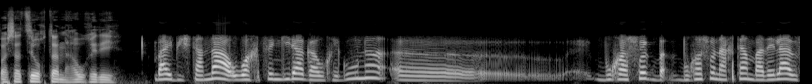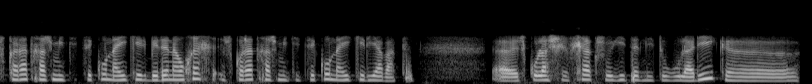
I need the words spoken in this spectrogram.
pasatze hortan aurredi? Bai, biztan da, uartzen gira gaur egun, uh, burrasoek, ba, burrasoen artean badela Euskara transmititzeko nahikeri, beren aurrek Euskara transmititzeko nahikeria bat. Uh, eskola so egiten ditugularik, uh,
